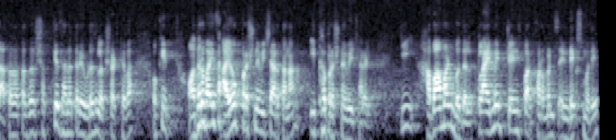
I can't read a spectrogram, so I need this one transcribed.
जाता जाता जर शक्य झालं तर एवढंच लक्षात ठेवा. ओके अदरवाईज आयोग प्रश्न विचारताना इथं प्रश्न विचारेल की हवामान बदल क्लायमेट चेंज परफॉर्मन्स इंडेक्समध्ये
